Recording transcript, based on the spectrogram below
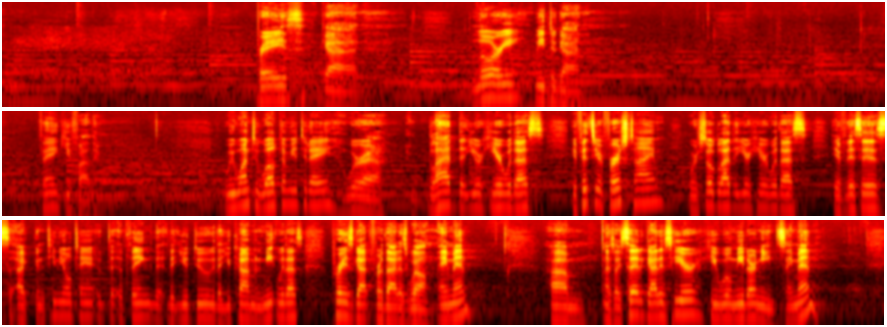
Praise God. Glory be to God. Thank you, Father. We want to welcome you today. We're uh, glad that you're here with us. If it's your first time, we're so glad that you're here with us. If this is a continual t- thing that, that you do, that you come and meet with us, praise God for that as well. Amen. Um, as I said, God is here. He will meet our needs. Amen.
